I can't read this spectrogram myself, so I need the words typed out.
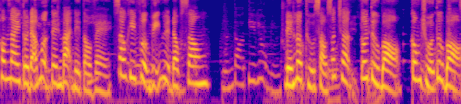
hôm nay tôi đã mượn tên bạn để tỏ vẻ. Sau khi Phượng Vĩ Nguyệt đọc xong, đến lượt thứ 6 xuất trận, tôi từ bỏ, công chúa từ bỏ.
